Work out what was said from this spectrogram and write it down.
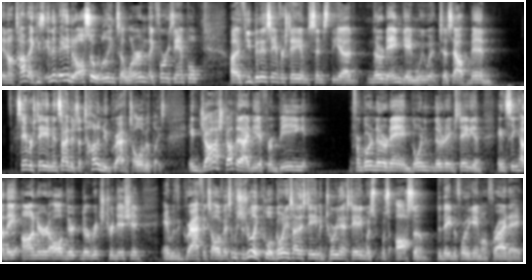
and on top of that, he's innovative, but also willing to learn. Like, for example, uh, if you've been in Sanford Stadium since the uh, Notre Dame game when we went to South Bend, Sanford Stadium inside, there's a ton of new graphics all over the place. And Josh got that idea from being from going to Notre Dame, going to Notre Dame Stadium, and seeing how they honored all their, their rich tradition and with the graphics, all of it, which is really cool. Going inside the stadium and touring that stadium was was awesome the day before the game on Friday.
